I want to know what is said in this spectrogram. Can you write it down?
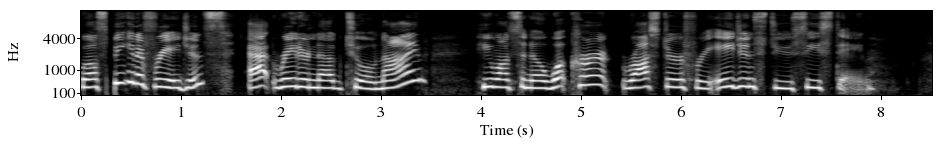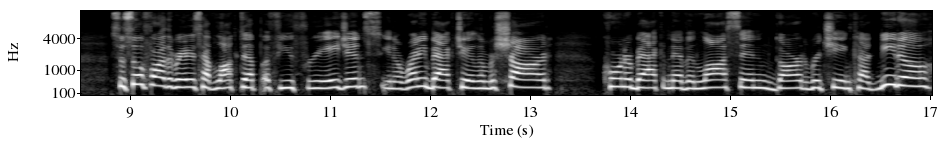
Well, speaking of free agents, at Raider Nug 209, he wants to know what current roster free agents do you see staying? So, so far, the Raiders have locked up a few free agents. You know, running back Jalen Richard, cornerback Nevin Lawson, guard Richie Incognito,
